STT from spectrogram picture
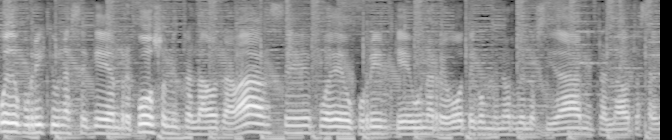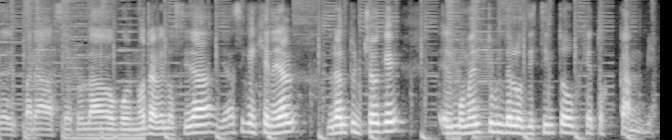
puede ocurrir que una se quede en reposo mientras la otra avance, puede ocurrir que una rebote con menor velocidad mientras la otra salga disparada hacia otro lado con otra velocidad. Así que en general, durante un choque, el momentum de los distintos objetos cambia.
